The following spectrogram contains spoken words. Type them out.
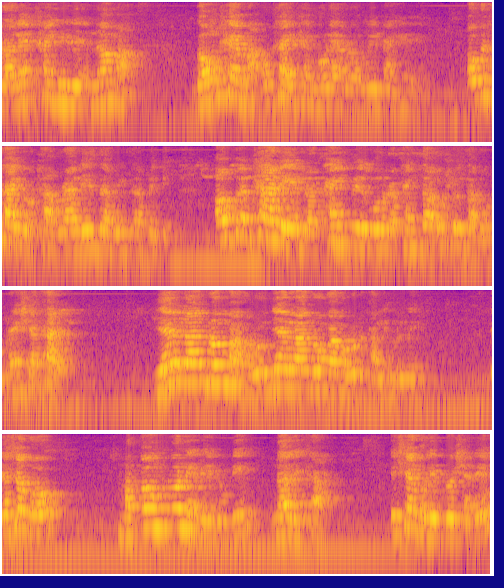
ဇာလဲထိုင်နေတဲ့အနော်မှာဂုံးထဲမှာအုတ်ထိုက်ထိုင်မိုးလဲတော့မေးတိုင်းဟဲ့ ဥက္ကဋ္ဌကိုထားရလေးစားပြီးစားဖြစ်တယ်ဥက္ကဋ္ဌတွေရခိုင်ပြေကိုရခိုင်တော့အုပ်ချုပ်တာကိုမရှာခါတယ်ရဲလန်ကမှာရိုညလန်ကမှာရိုတခါလေးမလွေးရရှောကိုမကောင်းလို့နေလေလူတွေနားလေထားတခြားကလေးပြောရှာတယ်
